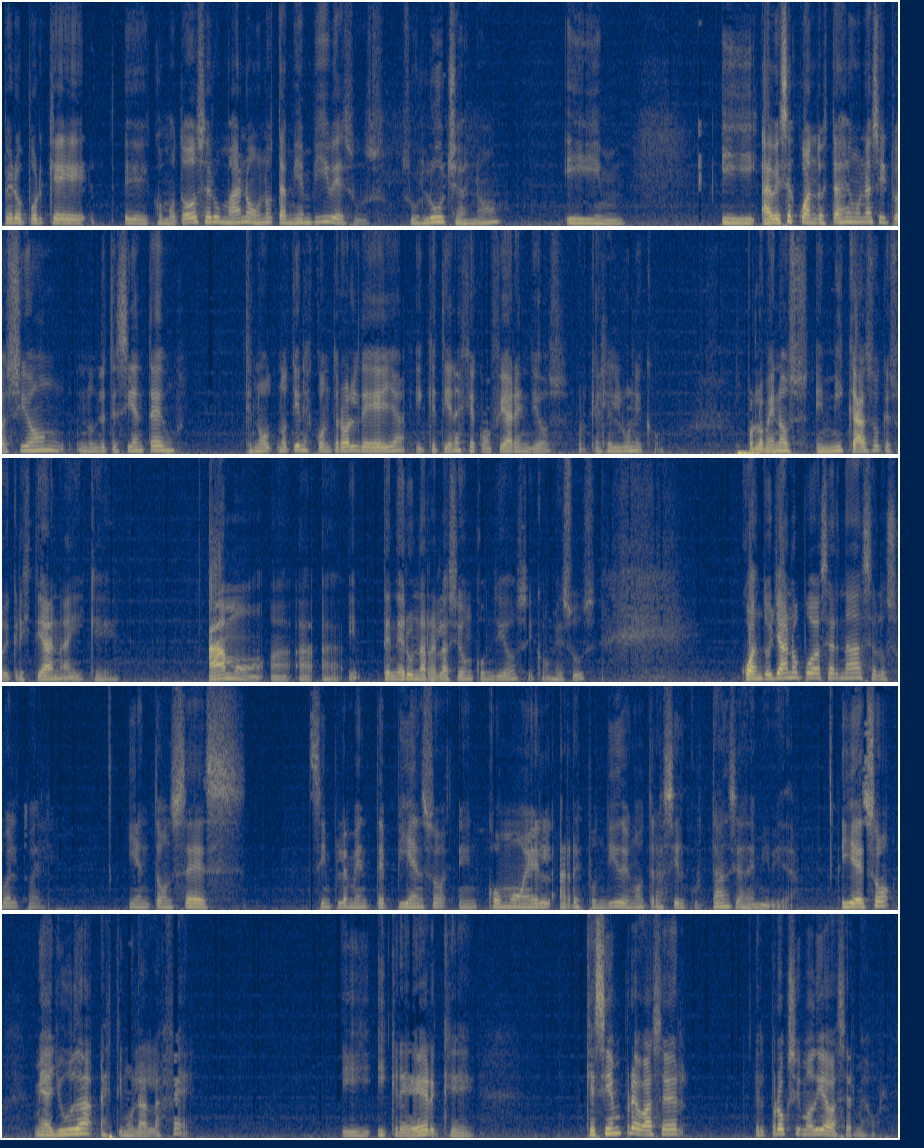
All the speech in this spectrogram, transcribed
pero porque eh, como todo ser humano uno también vive sus, sus luchas, ¿no? Y, y a veces cuando estás en una situación donde te sientes que no, no tienes control de ella y que tienes que confiar en Dios, porque es el único, por lo menos en mi caso, que soy cristiana y que amo a- tener una relación con Dios y con Jesús, cuando ya no puedo hacer nada, se lo suelto a Él. Y entonces simplemente pienso en cómo Él ha respondido en otras circunstancias de mi vida. Y eso me ayuda a estimular la fe y, y creer que, que siempre va a ser, el próximo día va a ser mejor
